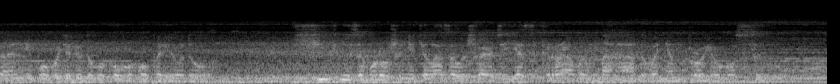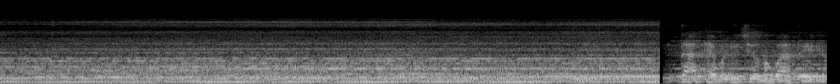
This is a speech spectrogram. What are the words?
Ранній погоді льодовикового періоду. Їхні заморожені тіла залишаються яскравим нагадуванням про його силу. Та еволюціонувати.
